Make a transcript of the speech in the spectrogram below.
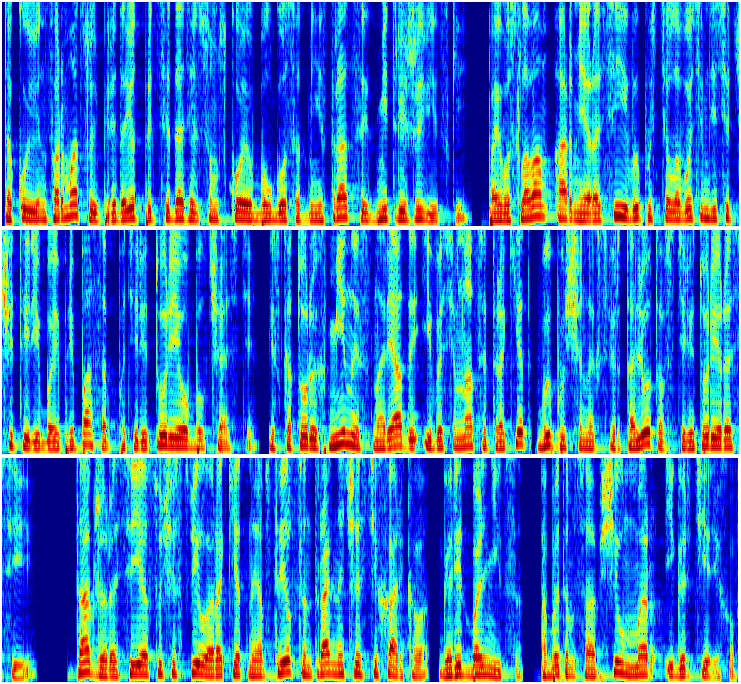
Такую информацию передает председатель Сумской облгосадминистрации Дмитрий Живицкий. По его словам, армия России выпустила 84 боеприпаса по территории облчасти, из которых мины, снаряды и 18 ракет, выпущенных с вертолетов с территории России. Также Россия осуществила ракетный обстрел центральной части Харькова. Горит больница. Об этом сообщил мэр Игорь Терехов.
